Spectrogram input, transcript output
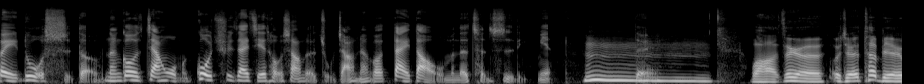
被落实的，能够将我们过去在街头上的主张，能够带到我们的城市里面。嗯，对。哇，这个我觉得特别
